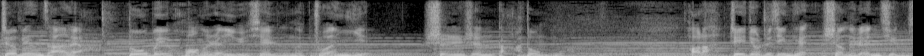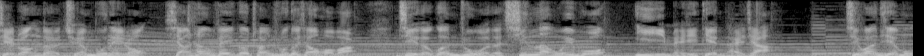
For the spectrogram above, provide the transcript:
证明咱俩都被黄仁宇先生的专业深深打动过。好了，这就是今天圣人请卸妆的全部内容。想上飞鸽传书的小伙伴，记得关注我的新浪微博一枚电台家。喜欢节目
